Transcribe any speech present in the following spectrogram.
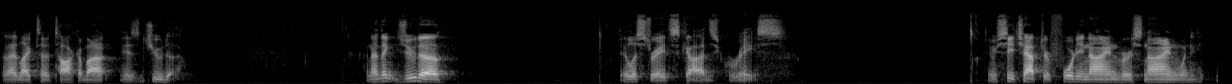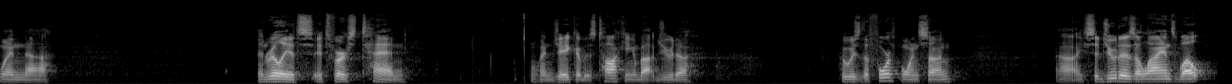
that I'd like to talk about is Judah. And I think Judah illustrates God's grace. You see chapter 49, verse 9, when, when uh, and really it's, it's verse 10, when Jacob is talking about Judah, who is the fourth born son. Uh, he said, Judah is a lion's whelp.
